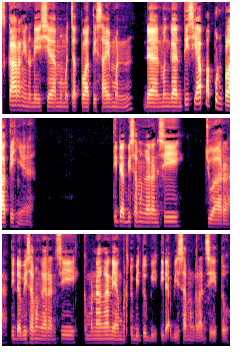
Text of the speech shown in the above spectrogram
sekarang Indonesia memecat pelatih Simon dan mengganti siapa pun pelatihnya, tidak bisa menggaransi juara, tidak bisa menggaransi kemenangan yang bertubi-tubi, tidak bisa menggaransi itu.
